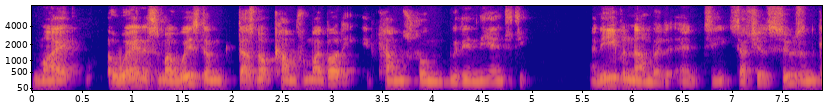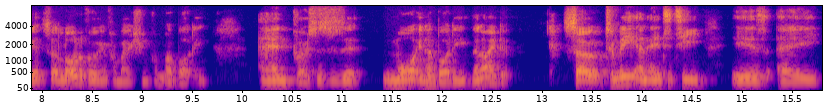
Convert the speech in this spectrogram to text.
my awareness and my wisdom does not come from my body. It comes from within the entity. An even numbered entity, such as Susan, gets a lot of her information from her body and processes it more in her body than I do. So to me, an entity is a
